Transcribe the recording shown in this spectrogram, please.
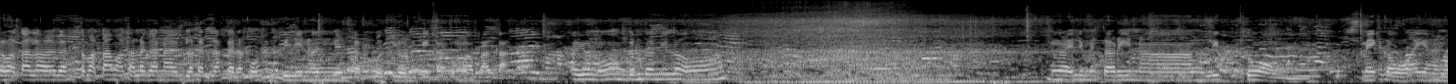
Tama talaga, tama-tama talaga naglakad-lakad ako bibili ng katlot yun. Nakita ko mga bata. Ayun oh, ang ganda nila oh. Mga elementary ng Libtong. May kawayan. Oh,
